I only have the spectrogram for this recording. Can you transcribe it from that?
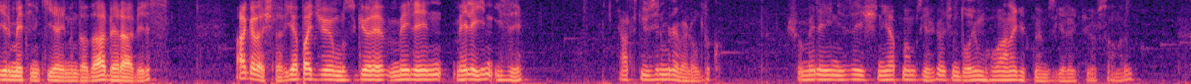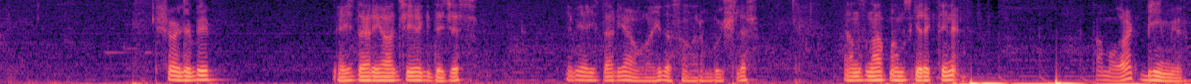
Bir Metin 2 yayınında daha beraberiz. Arkadaşlar yapacağımız görev meleğin, meleğin izi. Artık 120 level olduk. Şu meleğin izi işini yapmamız gerekiyor. Şimdi doyum huvana gitmemiz gerekiyor sanırım. Şöyle bir ejderhacıya gideceğiz. Bir ejderha olayı da sanırım bu işler. Yalnız ne yapmamız gerektiğini tam olarak bilmiyorum.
